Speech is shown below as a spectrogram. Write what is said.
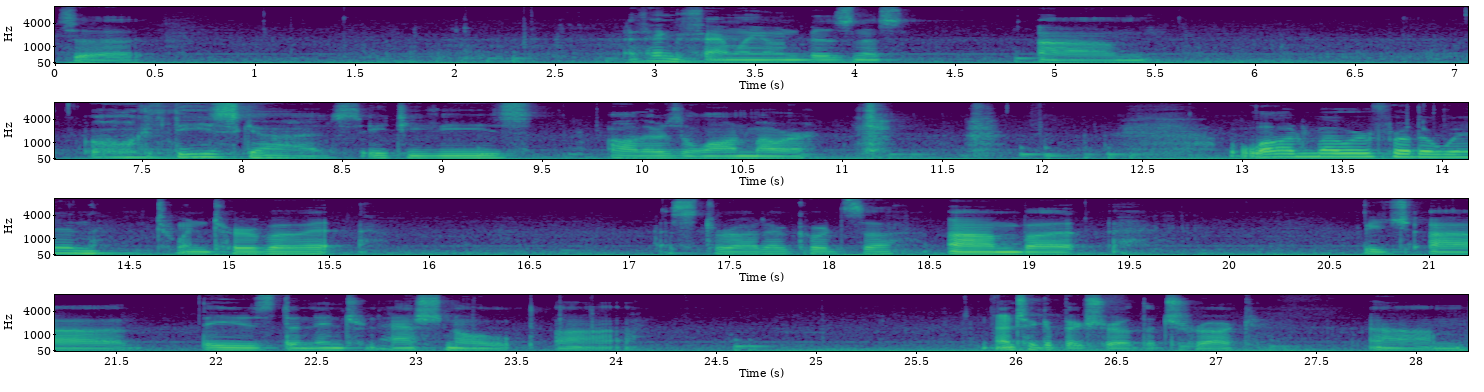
It's a, I think, family owned business. Um, oh, look at these guys. ATVs. Oh, there's a lawnmower. lawnmower for the win. Twin turbo it. Estrada Corsa. Um, but we uh they used an international. Uh, I took a picture of the truck, um,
